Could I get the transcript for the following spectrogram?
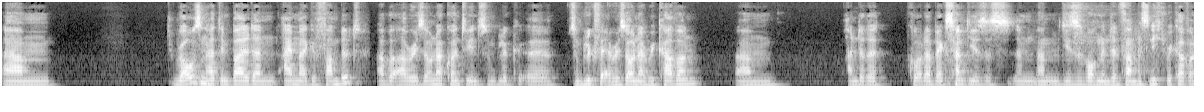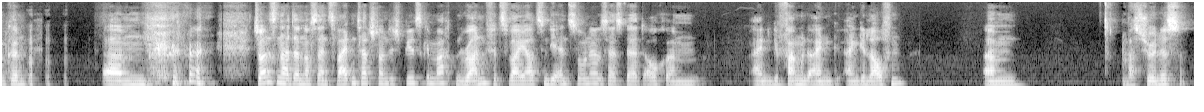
Ähm, Rosen hat den Ball dann einmal gefummelt, aber Arizona konnte ihn zum Glück, äh, zum Glück für Arizona recovern. Ähm, andere Quarterbacks haben dieses, ähm, haben dieses Wochenende Fumbles nicht recovern können. ähm, Johnson hat dann noch seinen zweiten Touchdown des Spiels gemacht, einen Run für zwei Yards in die Endzone. Das heißt, er hat auch ähm, einen gefangen und einen, einen gelaufen. Ähm, was schön ist.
